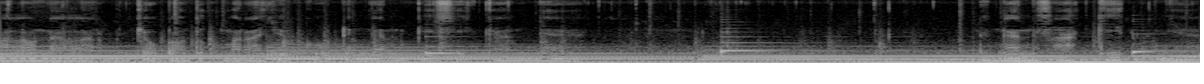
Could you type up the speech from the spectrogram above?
Walau nalar mencoba untuk merayuku dengan bisikannya, dengan sakitnya,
